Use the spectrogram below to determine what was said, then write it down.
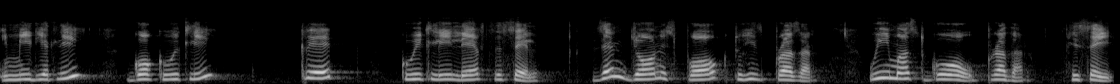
immediately. Go quickly. Craig quickly left the cell. Then John spoke to his brother. We must go, brother, he said.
